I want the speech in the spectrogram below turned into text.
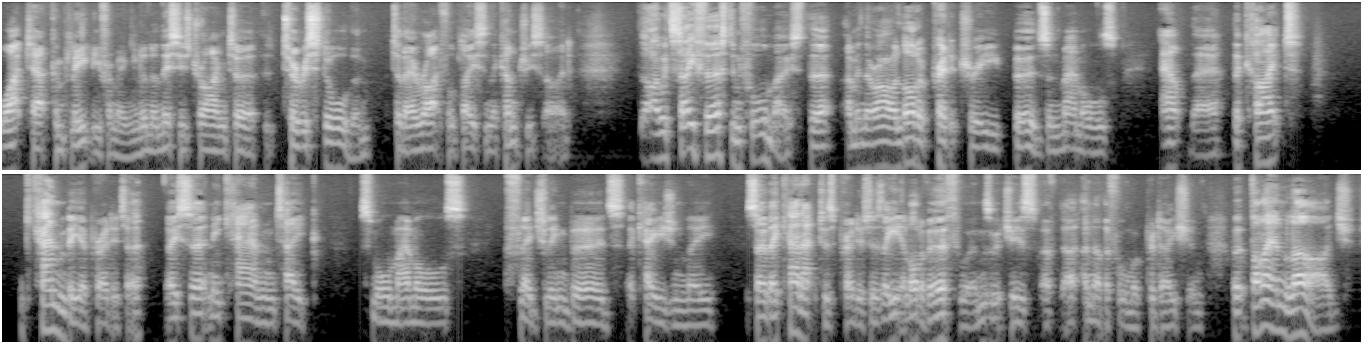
wiped out completely from England, and this is trying to, to restore them to their rightful place in the countryside. I would say first and foremost that I mean there are a lot of predatory birds and mammals out there. The kite can be a predator. They certainly can take small mammals, fledgling birds occasionally. So they can act as predators. They eat a lot of earthworms, which is a, a, another form of predation. But by and large,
